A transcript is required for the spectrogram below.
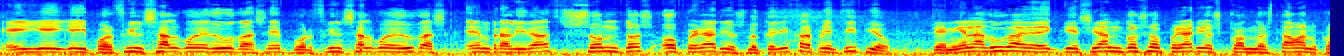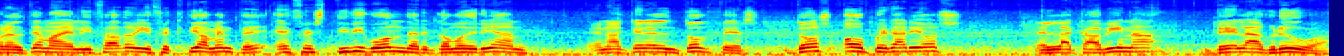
¡Ey, ey, ey! Por fin salgo de dudas, ¿eh? Por fin salgo de dudas. En realidad son dos operarios, lo que dije al principio. Tenía la duda de que sean dos operarios cuando estaban con el tema del izado y efectivamente, F. Stevie Wonder, como dirían en aquel entonces. Dos operarios en la cabina de la grúa.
